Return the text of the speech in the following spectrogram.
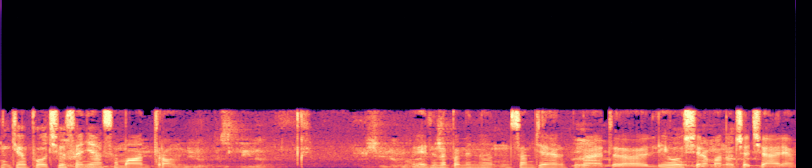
Где он получил саньяса мантру? Это напоминает, на самом деле напоминает э, Лилу Ширамануджачари.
